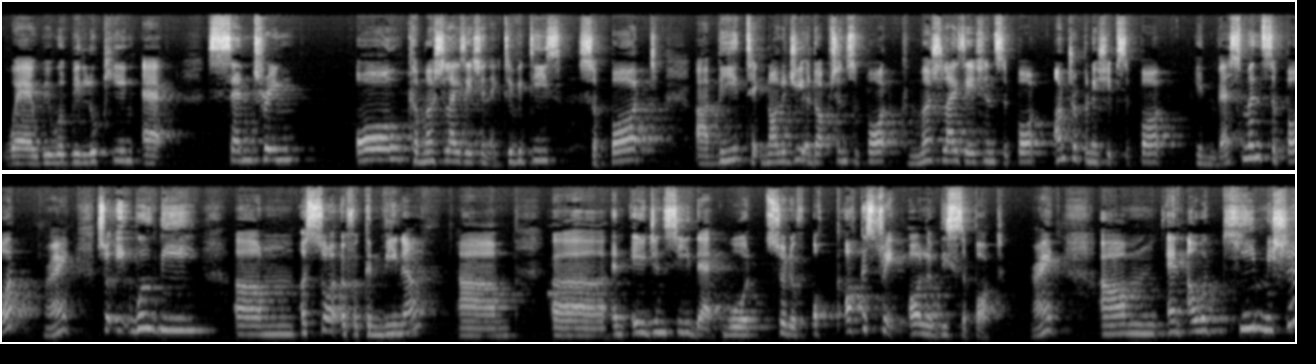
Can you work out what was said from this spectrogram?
where we will be looking at centering all commercialization activities, support, uh, be it technology adoption support, commercialization support, entrepreneurship support, investment support, right? So it will be um, a sort of a convener, um, uh, an agency that would sort of orchestrate all of this support, right? Um, and our key mission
